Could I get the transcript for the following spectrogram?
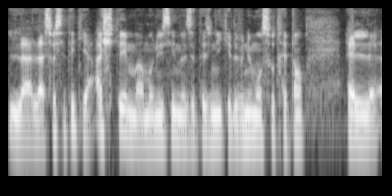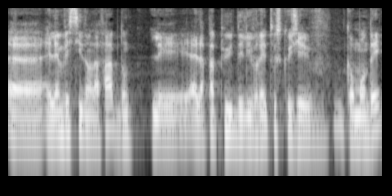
la, la, société qui a acheté ma, mon usine aux États-Unis, qui est devenue mon sous-traitant, elle, euh, elle investit dans la fab, donc les, elle n'a pas pu délivrer tout ce que j'ai commandé.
